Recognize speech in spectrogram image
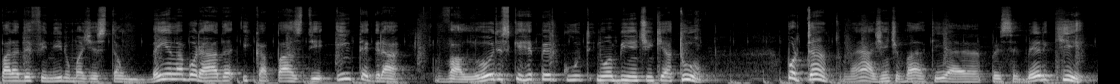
para definir uma gestão bem elaborada e capaz de integrar valores que repercutem no ambiente em que atuam. Portanto, né, a gente vai aqui é, perceber que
